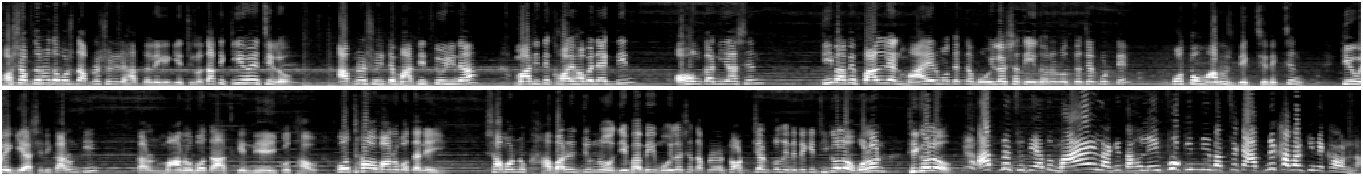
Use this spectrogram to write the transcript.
অসাবধানতা বশত আপনার শরীরে হাতটা লেগে গিয়েছিল। তাতে কি হয়েছিল? আপনার শরীরটা মাটির তৈরি না? মাটিতে ক্ষয় হবে না একদিন? অহংকার নিয়ে আসেন? কীভাবে পারলেন মায়ের মতো একটা মহিলার সাথে এই ধরনের অত্যাচার করতে? কত মানুষ দেখছে, দেখছেন? কেউ এগিয়ে আসেনি। কারণ কি? কারণ মানবতা আজকে নেই কোথাও। কোথাও মানবতা নেই। সামান্য খাবারের জন্য যেভাবে এই মহিলার সাথে আপনারা টর্চার করলেন এটা কি ঠিক হলো? বলুন ঠিক হলো? আপনার যদি এত মায়াই লাগে তাহলে এই ফকিন্নির বাচ্চাকে আপনি খাবার কিনে খাওয়ান না।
